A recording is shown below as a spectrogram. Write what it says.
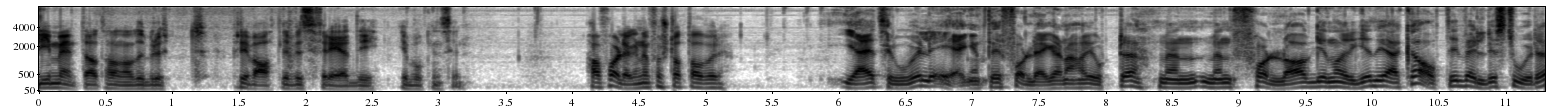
Lie mente at han hadde brutt privatlivets fred i, i boken sin. Har forleggerne forstått alvoret? Jeg tror vel egentlig forleggerne har gjort det, men, men forlag i Norge de er ikke alltid veldig store.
